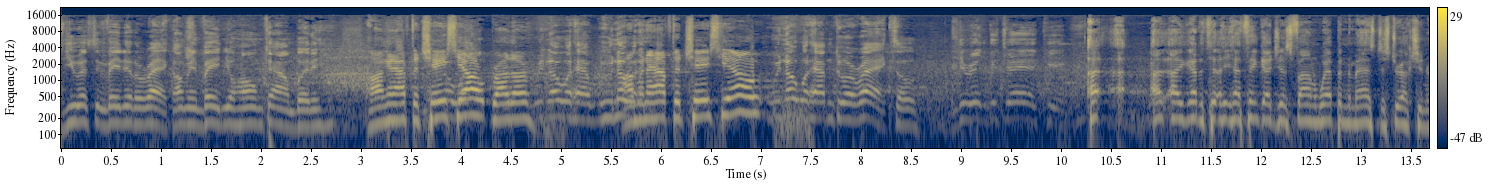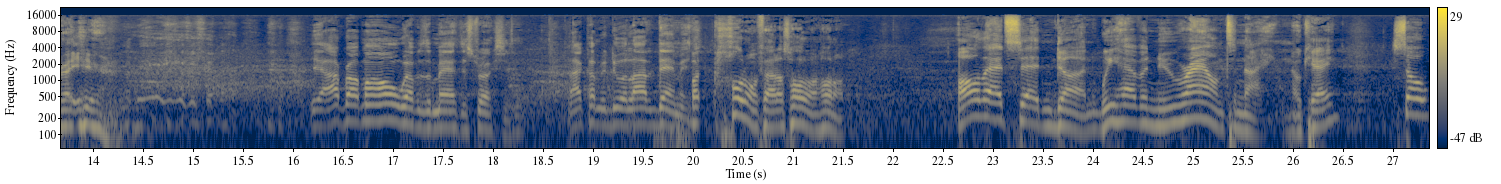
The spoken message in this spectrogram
The U.S. invaded Iraq. I'm invading your hometown, buddy. I'm going to have to chase you out, brother. We know what happened. We know I'm going to have to chase you out. We know what happened to Iraq, so get ready to get your ass kicked. I, I, I got to tell you, I think I just found weapon of mass destruction right here. Yeah, I brought my own weapons of mass destruction. I come to do a lot of damage. But hold on, fellas, hold on, hold on. All that said and done, we have a new round tonight, okay? So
